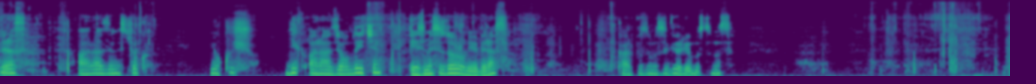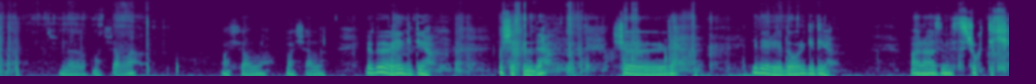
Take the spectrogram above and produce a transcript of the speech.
Biraz arazimiz çok yokuş, dik arazi olduğu için gezmesi zor oluyor biraz. Karpuzumuzu görüyor musunuz? Şunlara bak maşallah. Maşallah, maşallah. Ve böyle gidiyor. Bu şekilde şöyle ileriye doğru gidiyor. Arazimiz çok dik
